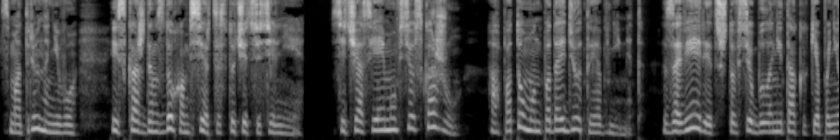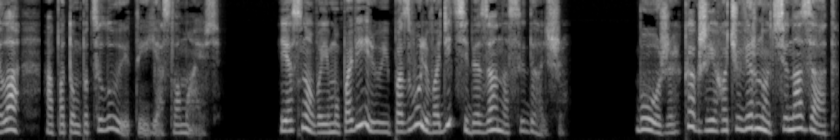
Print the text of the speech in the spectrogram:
Смотрю на него, и с каждым вздохом сердце стучит все сильнее. Сейчас я ему все скажу, а потом он подойдет и обнимет. Заверит, что все было не так, как я поняла, а потом поцелует, и я сломаюсь. Я снова ему поверю и позволю водить себя за нос и дальше. Боже, как же я хочу вернуть все назад!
